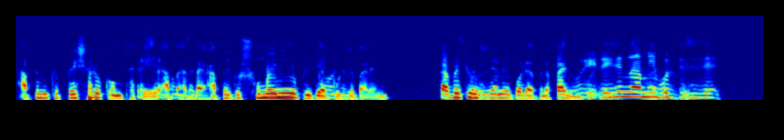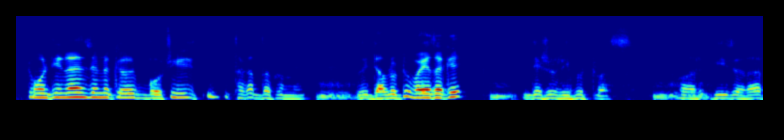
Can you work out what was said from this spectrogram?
আপনাদের একটু প্রেশারও কম থাকে। Pressure কম আপ- আপ- থাকে। আপনি একটু সময় নিয়েও প্রিপেয়ার করতে পারেন। তারপরে টোয়েন্টি নাইনের পরে আপনারা ফাইলিং তো এটাই জন্য আমি বলতেছি যে টোয়েন্টি নাইনের জন্য কেউ বসে থাকার দরকার নেই। যদি ডাব্লিউ টু পাইয়ে থাকে they should report to us আর হিজ আর আর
